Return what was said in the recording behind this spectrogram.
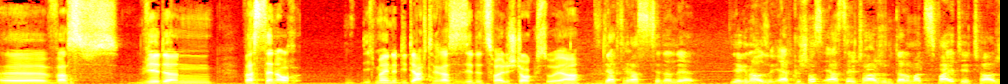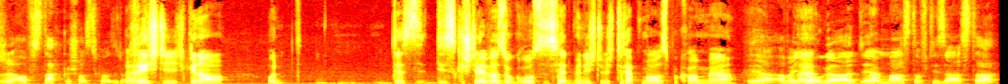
äh, was wir dann, was dann auch, ich meine, die Dachterrasse ist ja der zweite Stock, so, ja. Die Dachterrasse ist ja dann der, ja genau, also Erdgeschoss, erste Etage und dann nochmal zweite Etage aufs Dachgeschoss quasi drauf. Richtig, genau. Und das, dieses Gestell war so groß, das hätten wir nicht durch Treppenhaus bekommen, ja. Ja, aber Äh, Yoga, der äh, Master of Disaster,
